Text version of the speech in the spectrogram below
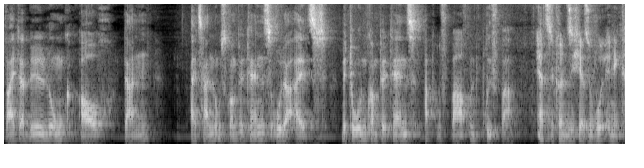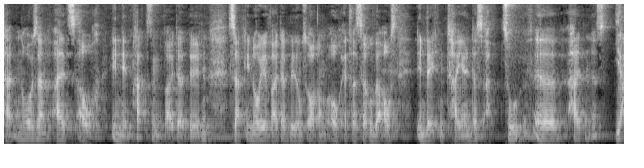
Weiterbildung auch dann als Handlungskompetenz oder als Methodenkompetenz abrufbar und prüfbar. Ärzte können sich ja sowohl in den Krankenhäusern als auch in den Praxen weiterbilden. Sagt die neue Weiterbildungsordnung auch etwas darüber aus, in welchen Teilen das abzuhalten ist? Ja,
